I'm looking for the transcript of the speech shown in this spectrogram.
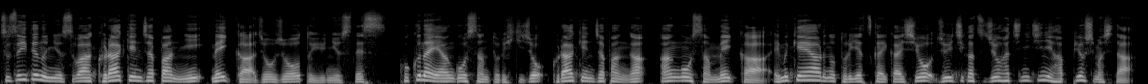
続いてのニュースはクラーケンジャパンにメーカー上場というニュースです。国内暗号資産取引所クラーケンジャパンが暗号資産メーカー MKR の取扱い開始を11月18日に発表しました。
